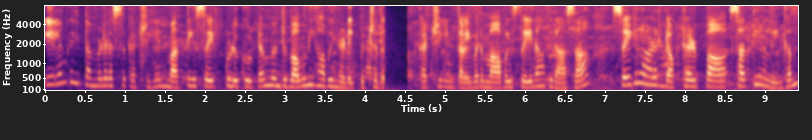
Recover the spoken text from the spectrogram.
இலங்கை தமிழரசு கட்சியின் மத்திய செயற்குழு கூட்டம் இன்று வவுனியாவில் நடைபெற்றது. கட்சியின் தலைவர் மாவை சேனாதிராசா செயலாளர் டாக்டர் ப. சத்தியலிங்கம்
